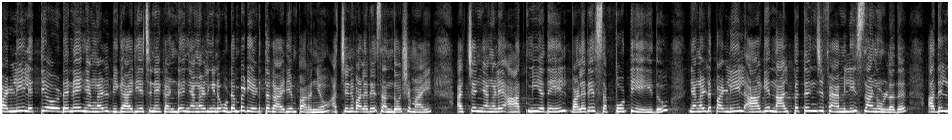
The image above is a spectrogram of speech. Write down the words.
പള്ളിയിലെത്തിയ ഉടനെ ഞങ്ങൾ വികാരിയച്ഛനെ കണ്ട് ഞങ്ങൾ ഇങ്ങനെ ഉടമ്പടി എടുത്ത കാര്യം പറഞ്ഞു. അച്ഛന് വളരെ സന്തോഷമായി. അച്ഛൻ ഞങ്ങളെ ആത്മീയതയിൽ വളരെ സപ്പോർട്ട് ചെയ്തു. ഞങ്ങളുടെ പള്ളിയിൽ ആകെ നാൽപ്പത്തഞ്ച് ഫാമിലീസാണ് ഉള്ളത്. അതിൽ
